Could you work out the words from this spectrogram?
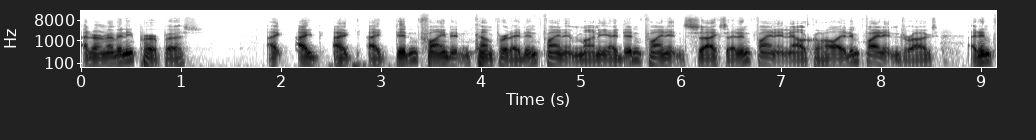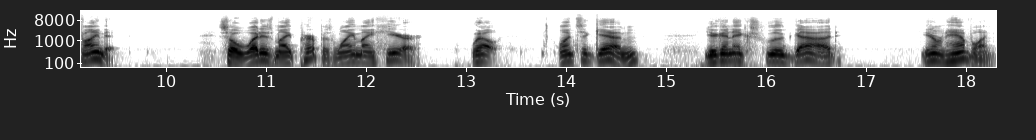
I don't have any purpose. I, I, I, I didn't find it in comfort. I didn't find it in money. I didn't find it in sex. I didn't find it in alcohol. I didn't find it in drugs. I didn't find it. So, what is my purpose? Why am I here? Well, once again, you're going to exclude God, you don't have one.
